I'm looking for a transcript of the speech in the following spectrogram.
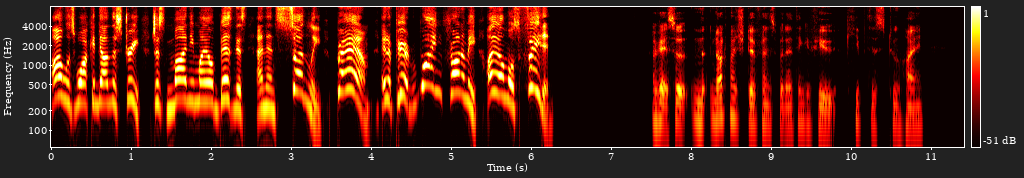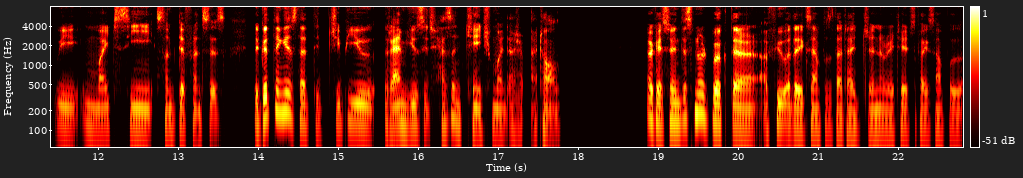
I was walking down the street, just minding my own business, and then suddenly, bam! It appeared right in front of me. I almost fainted. Okay, so not much difference, but I think if you keep this too high, we might see some differences. The good thing is that the GPU RAM usage hasn't changed much at all. Okay, so in this notebook, there are a few other examples that I generated. For example,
